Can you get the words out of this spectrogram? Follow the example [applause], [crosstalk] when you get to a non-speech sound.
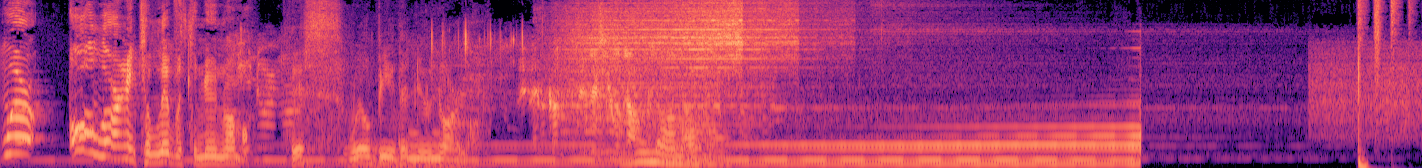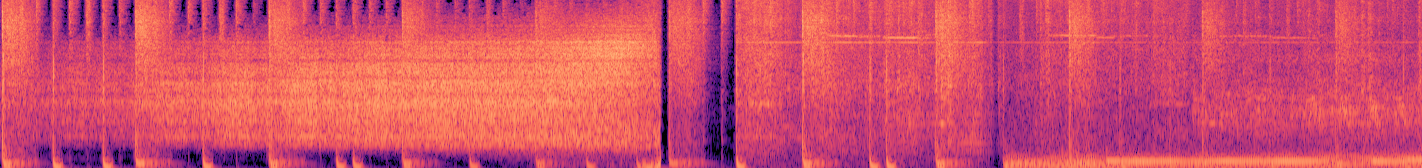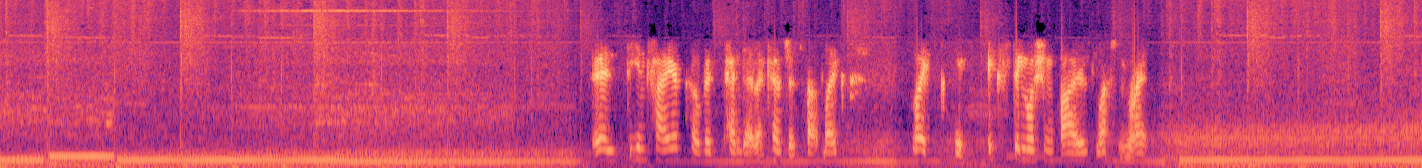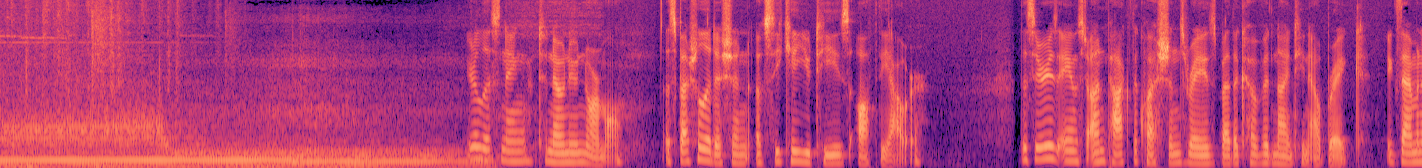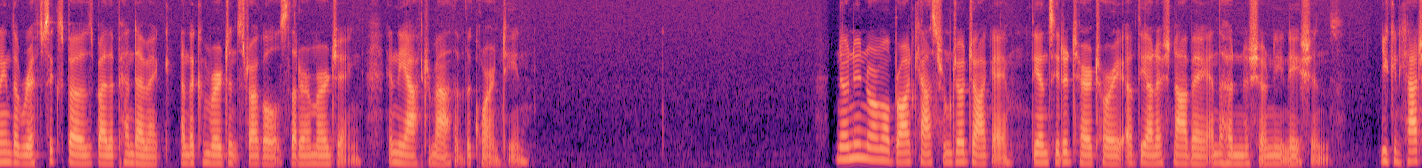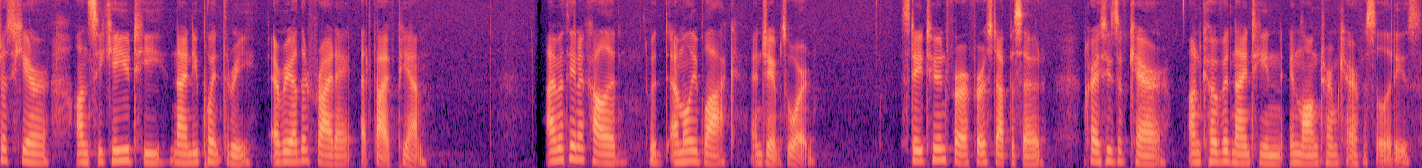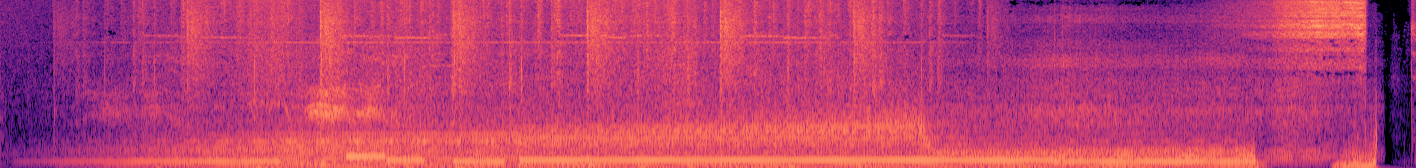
We're all learning to live with the new normal. This will be the new normal. New normal. COVID pandemic has just felt like like extinguishing fires left and right. You're listening to No New Normal, a special edition of CKUT's Off the Hour. The series aims to unpack the questions raised by the COVID 19 outbreak, examining the rifts exposed by the pandemic and the convergent struggles that are emerging in the aftermath of the quarantine. No New Normal broadcasts from Tiohtià:ke, the unceded territory of the Anishinaabe and the Haudenosaunee nations. You can catch us here on CKUT 90.3 every other Friday at 5 p.m. I'm Athena Khalid with Emily Black and James Ward. Stay tuned for our first episode, Crises of Care, on COVID 19 in long term care facilities.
